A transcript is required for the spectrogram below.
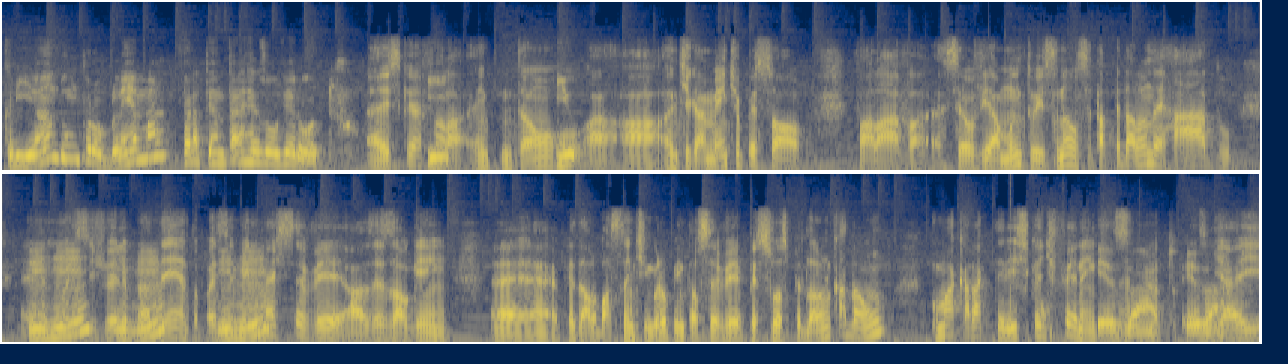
criando um problema para tentar resolver outro. É isso que eu ia e, falar. Então, o, a, a, antigamente o pessoal falava, você ouvia muito isso, não, você está pedalando errado, é, uhum, põe esse joelho uhum, para dentro, põe esse uhum. vira mexe, você vê. Às vezes alguém é, pedala bastante em grupo, então você vê pessoas pedalando, cada um com uma característica diferente. Né? Exato, né? exato. E aí,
